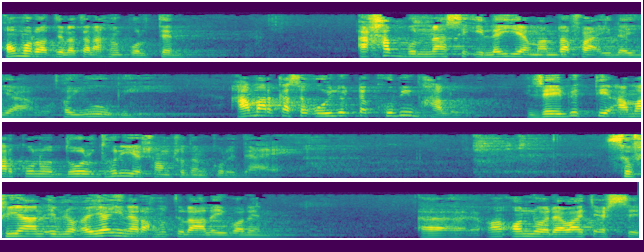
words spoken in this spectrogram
অমর আদিল্লা তালাহ বলতেন আহাবুন্নাসে ইলাইয়া মানরাফা ইলাইয়া আমার কাছে ওই লোকটা খুবই ভালো যে ব্যক্তি আমার কোনো দোষ ধরিয়ে সংশোধন করে দেয়। সুফিয়ান ইবন রহমতুল্লাহ আলাই বলেন অন্য রেওয়ায়ত এসছে,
